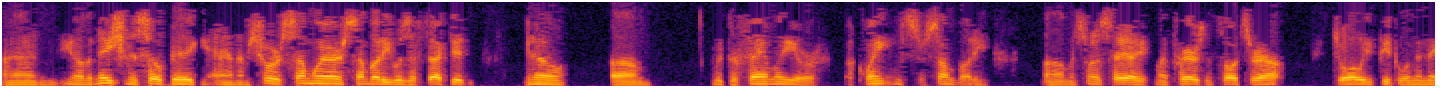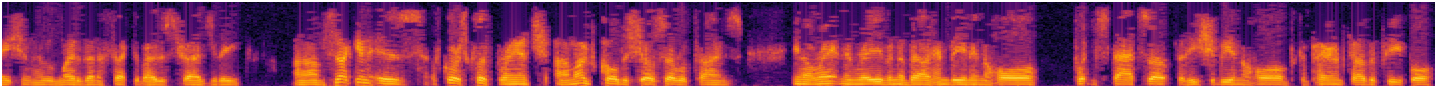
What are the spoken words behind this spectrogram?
And, you know, the nation is so big and I'm sure somewhere somebody was affected, you know, um, with their family or acquaintance or somebody. Um, I just want to say I, my prayers and thoughts are out to all these people in the nation who might have been affected by this tragedy. Um, second is, of course, Cliff Branch. Um, I've called the show several times, you know, ranting and raving about him being in the hall, putting stats up that he should be in the hall, comparing him to other people.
